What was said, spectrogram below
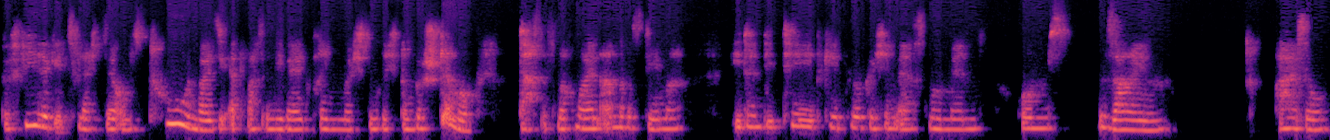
Für viele geht es vielleicht sehr ums Tun, weil sie etwas in die Welt bringen möchten Richtung Bestimmung. Das ist nochmal ein anderes Thema. Identität geht wirklich im ersten Moment ums Sein. Also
